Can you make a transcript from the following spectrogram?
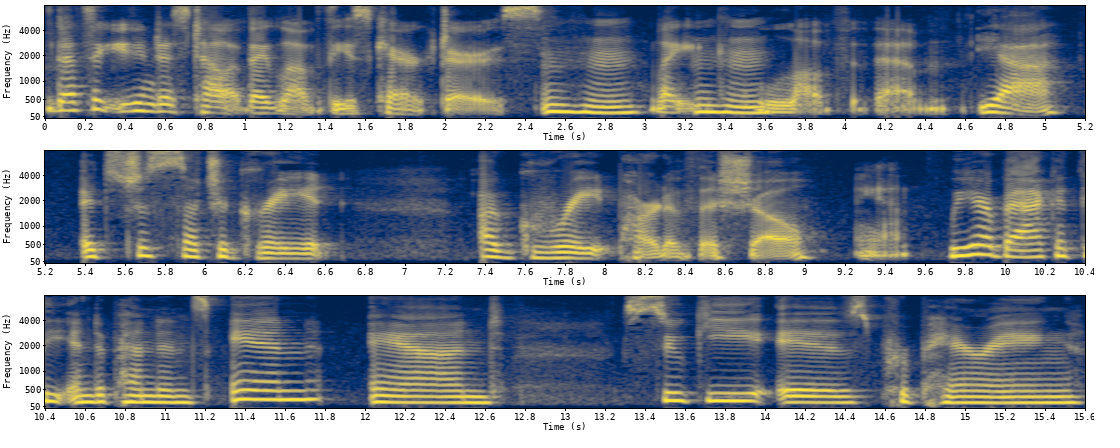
That's what you can just tell. They love these characters. Mm-hmm. Like love them. yeah it's just such a great a great part of this show Yeah. We are back at the Independence Inn, and Sookie is preparing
